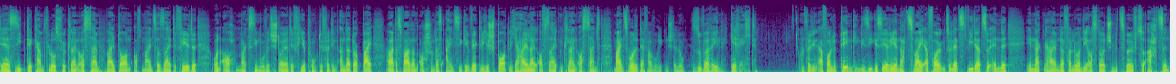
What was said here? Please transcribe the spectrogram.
der siegte kampflos für Klein Ostheim, weil Dorn auf Mainzer Seite fehlte und auch Maximovic steuerte vier Punkte für den Underdog bei. Aber das war dann auch schon das einzige wirkliche sportliche Highlight auf Seiten Klein Ostheims. Mainz wurde der Favoritenstellung souverän gerecht. Und für den RV Lübten ging die Siegesserie nach zwei Erfolgen zuletzt wieder zu Ende. In Nackenheim, da verloren die Ostdeutschen mit 12 zu 18.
